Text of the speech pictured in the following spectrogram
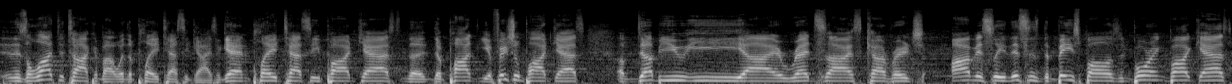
there's a lot to talk about with the Play Tessie guys. Again, Play Tessie podcast, the the pod, the official podcast of WEEI Red Sox coverage. Obviously, this is the Baseball Isn't Boring podcast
